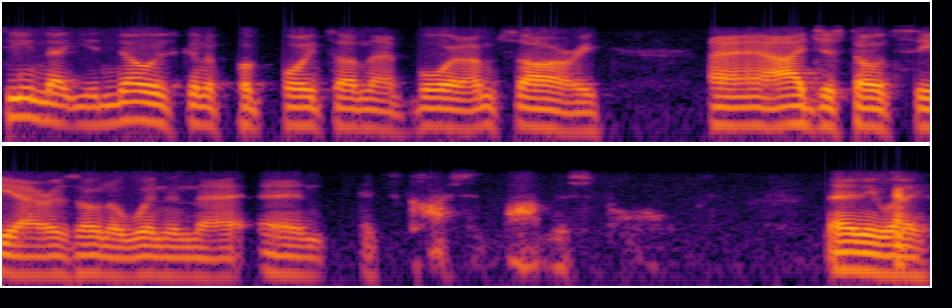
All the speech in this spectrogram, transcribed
team that you know is going to put points on that board. I'm sorry, I, I just don't see Arizona winning that, and it's Carson Palmer's fault. Anyway,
